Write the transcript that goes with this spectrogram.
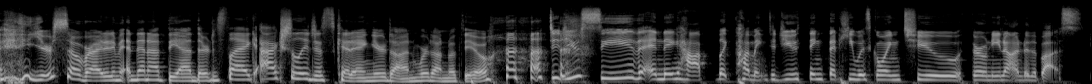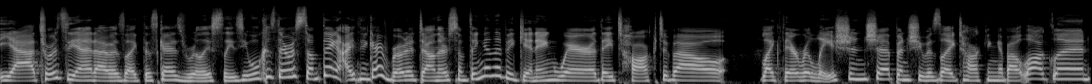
You're so right. And then at the end, they're just like, actually, just kidding. You're done. We're done with you. Did you see the ending hap- like coming? Did you think that he was going to throw Nina under the bus? yeah. Towards the end, I was like, this guy's really sleazy. Well, because there was something, I think I wrote it down. There's something in the beginning where they talked about like their relationship and she was like talking about Lachlan,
